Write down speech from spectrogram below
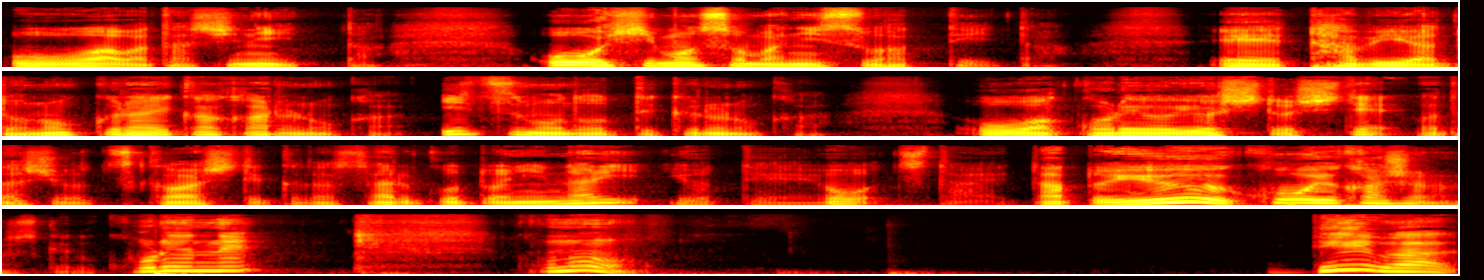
王は私に言った。王妃もそばに座っていた。えー、旅はどのくらいかかるのか、いつ戻ってくるのか、王はこれを良しとして私を使わせてくださることになり、予定を伝えたという、こういう箇所なんですけど、これね、このでは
